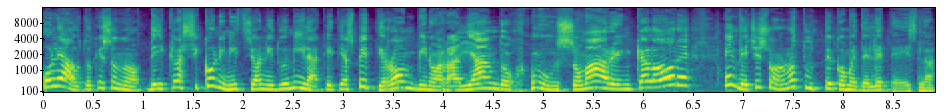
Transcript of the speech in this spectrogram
o le auto che sono dei classiconi inizio anni 2000 che ti aspetti rombino ragliando come un somaro in calore e invece suonano tutte come delle Tesla.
